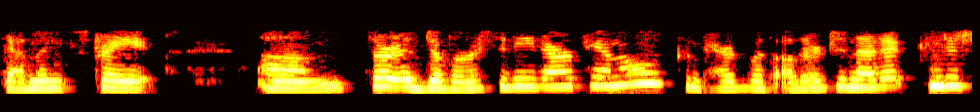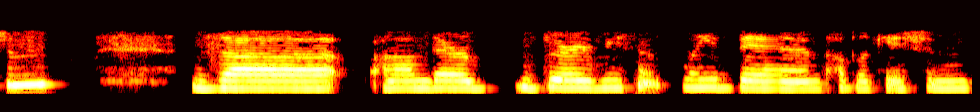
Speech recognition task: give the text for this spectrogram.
demonstrate um, sort of diversity in our panel compared with other genetic conditions. The, um, there have very recently been publications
